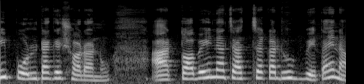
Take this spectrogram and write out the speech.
এই পোলটাকে সরানো। আর তবেই না চার চাকা ঢুকবে, তাই না?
